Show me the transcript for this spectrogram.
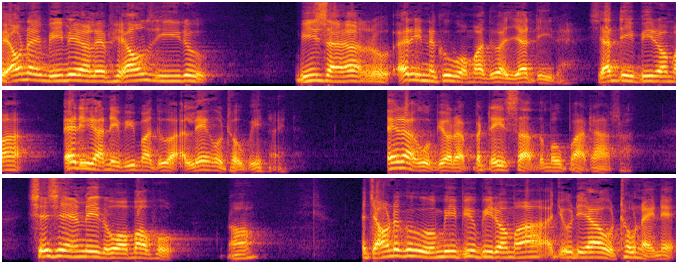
ျောင်းနိုင်မီးလေးကလည်းဖျောင်းစီတို့မီးဆန်တို့အဲ့ဒီနှစ်ခုပေါ်မှာသူကယက်တည်တယ်ယက်တည်ပြီးတော့မှ အဲ့ဒီကနေပြီးမှသူကအလင်းကိုထုတ်ပေးနိုင်တယ်အဲ့ဒါကိုပြောတာပဋိစ္စသမုပ္ပါဒဆိုရှင်းရှင်းလေးသဘောပေါက်ဖို့နော်အကြောင်းတစ်ခုကိုအမိပြုပြီးတော့မှအကျိုးတရားကိုထုတ်နိုင်တဲ့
